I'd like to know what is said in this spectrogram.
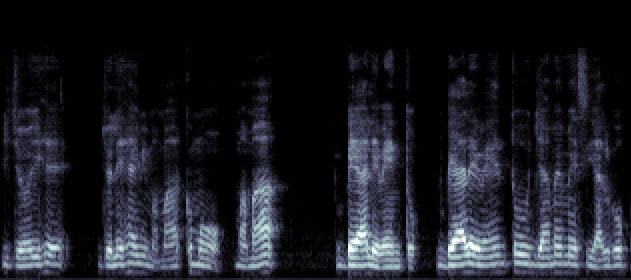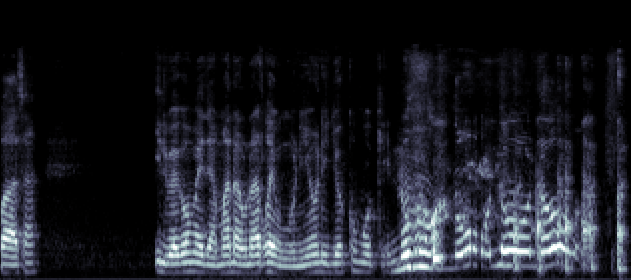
Y yo dije, yo le dije a mi mamá como, mamá, ve al evento, ve al evento, llámeme si algo pasa. Y luego me llaman a una reunión y yo como que, no, no, no, no.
